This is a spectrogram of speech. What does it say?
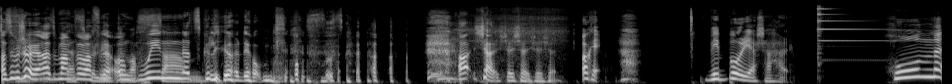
Alltså förstår du? Alltså man Det får vara skulle för, inte om Gwyneth skulle göra det om oss. ja, kör, kör, kör. kör, kör. Okej, vi börjar så här. Hon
